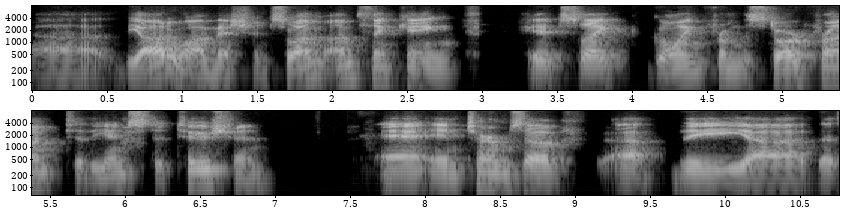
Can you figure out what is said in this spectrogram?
the Ottawa mission. So I'm, I'm thinking it's like going from the storefront to the institution and in terms of uh, the, uh, the,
